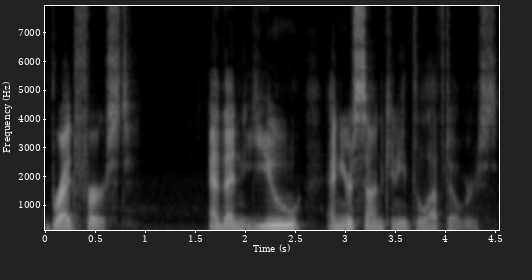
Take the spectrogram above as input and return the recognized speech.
bread first, and then you and your son can eat the leftovers.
